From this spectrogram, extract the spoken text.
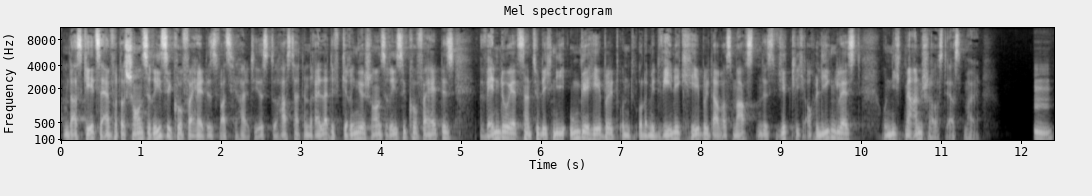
um das geht es einfach, das Chance-Risiko-Verhältnis, was hier halt ist. Du hast halt ein relativ geringes Chance-Risiko-Verhältnis, wenn du jetzt natürlich nie ungehebelt und oder mit wenig Hebel da was machst und es wirklich auch liegen lässt und nicht mehr anschaust erstmal. Mhm.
